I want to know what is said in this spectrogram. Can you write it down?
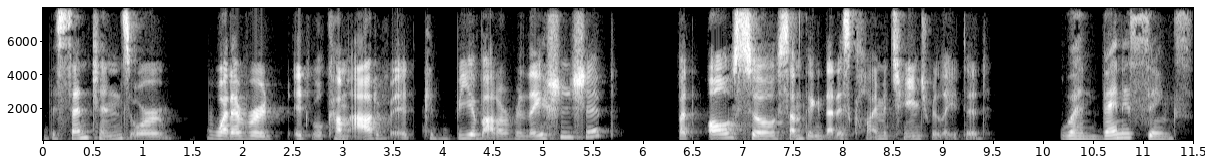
the sentence or whatever it will come out of it could be about our relationship but also something that is climate change related. When Venice Sings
